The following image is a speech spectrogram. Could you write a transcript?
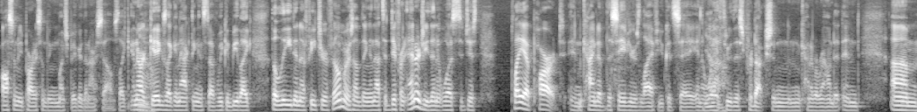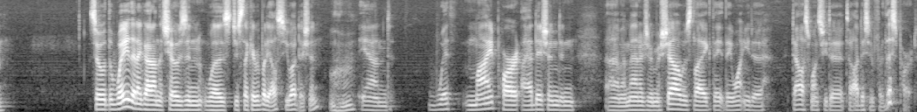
awesome to be part of something much bigger than ourselves. Like in our Yeah. gigs, like in acting and stuff, we can be like the lead in a feature film or something, and that's a different energy than it was to just play a part in kind of the savior's life, you could say, in a way through this production and kind of around it. And um, so the way that I got on the chosen was just like everybody else. You audition, hmm and with my part, I auditioned, and uh, my manager Michelle was like, "They they want you to Dallas wants you to to audition for this part,"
